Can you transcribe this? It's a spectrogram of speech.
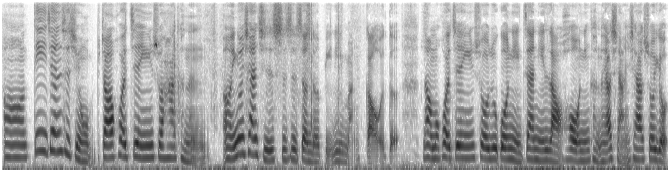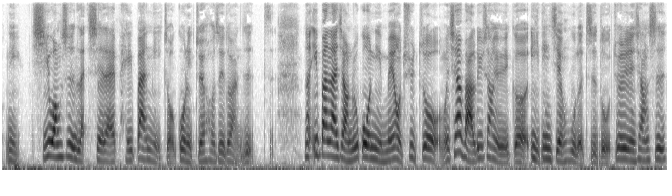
嗯，第一件事情我比较会建议说，他可能，嗯，因为现在其实失智症的比例蛮高的，那我们会建议说，如果你在你老后，你可能要想一下说，有你希望是来谁来陪伴你走过你最后这段日子。那一般来讲，如果你没有去做，我们现在法律上有一个意定监护的制度，就有点像是。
